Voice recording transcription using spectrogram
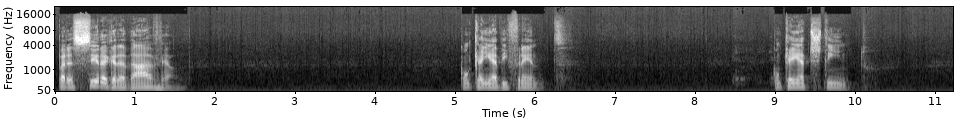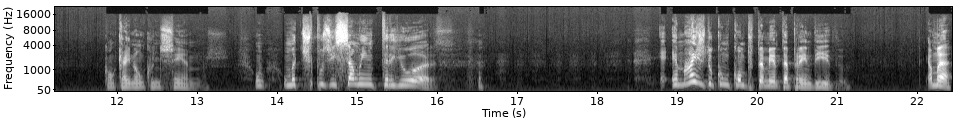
para ser agradável com quem é diferente, com quem é distinto, com quem não conhecemos. Um, uma disposição interior. É, é mais do que um comportamento aprendido. É uma,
